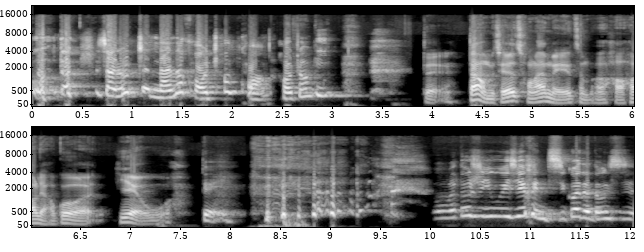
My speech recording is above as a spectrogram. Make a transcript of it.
我当时想说，这男的好猖狂，好装逼。对，但我们其实从来没怎么好好聊过业务。对，我 们都是因为一些很奇怪的东西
